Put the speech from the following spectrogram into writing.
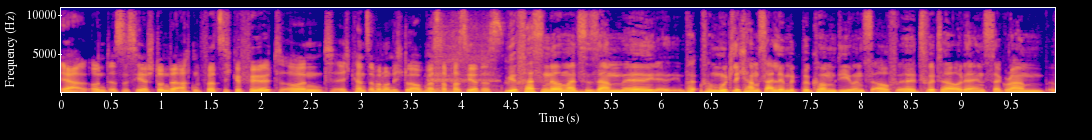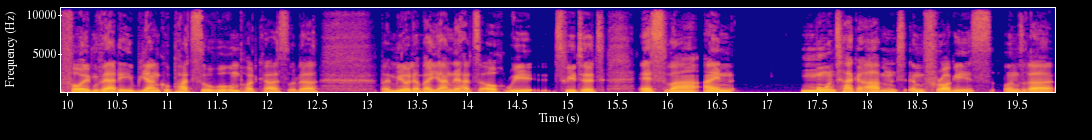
Ja, und es ist hier Stunde 48 gefühlt und ich kann es immer noch nicht glauben, was da passiert ist. Wir fassen doch mal zusammen. Äh, vermutlich haben es alle mitbekommen, die uns auf äh, Twitter oder Instagram folgen. Werde e Bianco Pazzo, Worum Podcast oder bei mir oder bei Jan, der hat es auch retweetet. Es war ein Montagabend im Froggies, unserer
